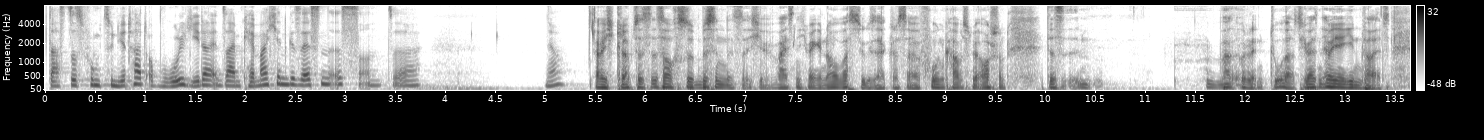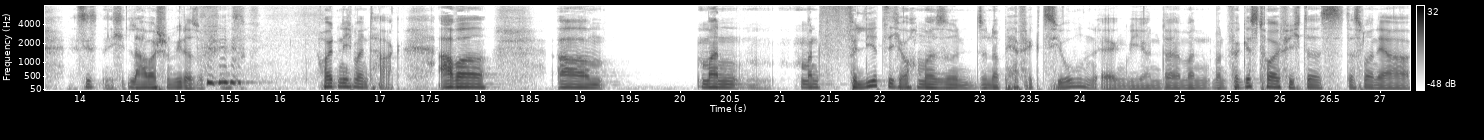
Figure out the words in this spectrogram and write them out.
dass das funktioniert hat, obwohl jeder in seinem Kämmerchen gesessen ist und äh, ja. Aber ich glaube, das ist auch so ein bisschen, das, ich weiß nicht mehr genau, was du gesagt hast, aber vorhin kam es mir auch schon, das, ähm, oder du hast, ich weiß nicht, aber jedenfalls, siehst, ich laber schon wieder so viel. Heute nicht mein Tag. Aber ähm, man, man verliert sich auch immer so in so einer Perfektion irgendwie und äh, man, man vergisst häufig, dass, dass man ja äh,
